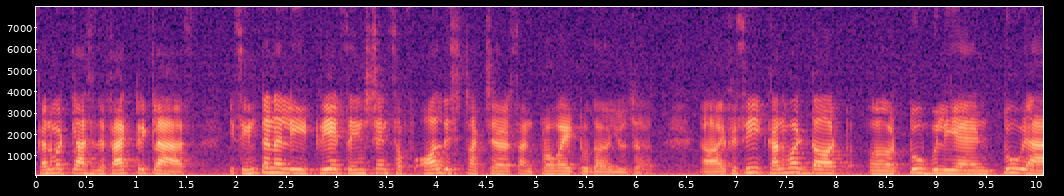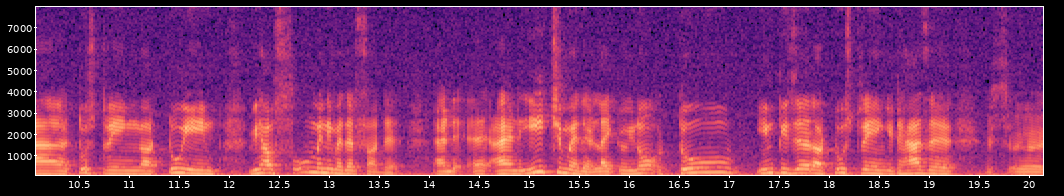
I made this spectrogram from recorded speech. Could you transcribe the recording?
convert class is a factory class. It's internally it creates the instance of all the structures and provide to the user. Uh, if you see convert dot uh, to boolean, to uh, string or to int, we have so many methods are there and and each method like you know to integer or to string it has a uh,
